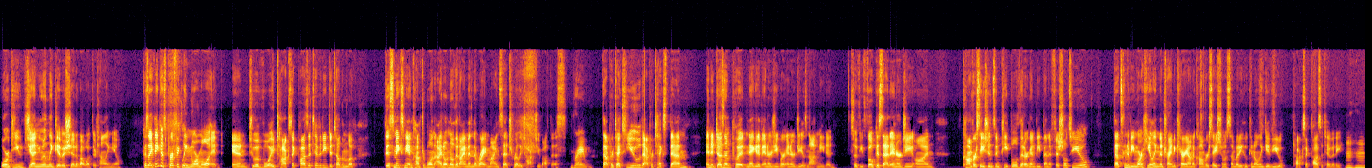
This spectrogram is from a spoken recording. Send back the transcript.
Or do you genuinely give a shit about what they're telling you? Because I think it's perfectly normal and, and to avoid toxic positivity to tell them, look, this makes me uncomfortable and I don't know that I'm in the right mindset to really talk to you about this right. that protects you, that protects them, and it doesn't put negative energy where energy is not needed. So if you focus that energy on conversations and people that are going to be beneficial to you, that's going to be more healing than trying to carry on a conversation with somebody who can only give you toxic positivity. Mm-hmm.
